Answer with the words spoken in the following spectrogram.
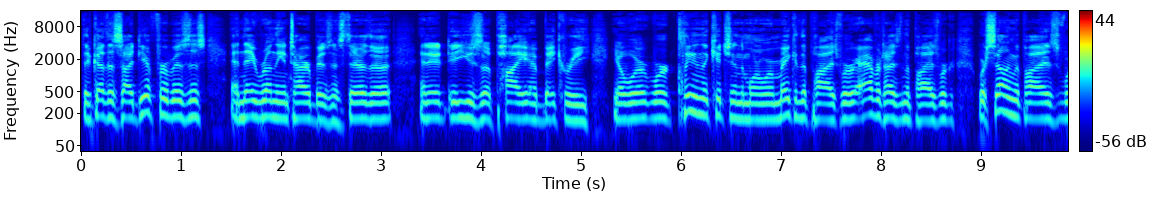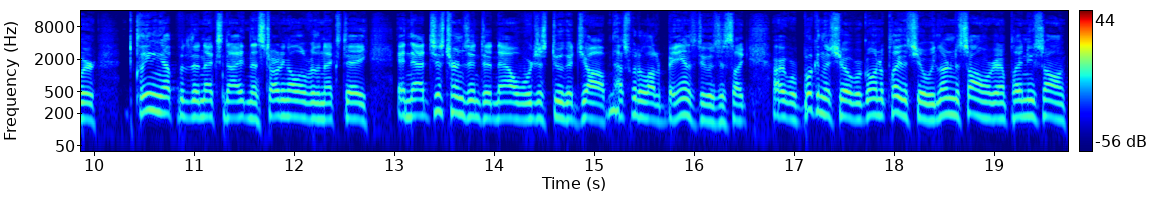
they've got this idea for a business, and they run the entire business. They're the and it, it uses a pie a bakery. You know, we're we're cleaning the kitchen in the morning, we're making the pies, we're advertising the pies, we're we're selling the pies, we're cleaning up the next night, and then starting all over the next day, and that just turns into now we're just doing a job. And that's what a lot of bands do. Is just like, all right, we're booking the show, we're going to play the show, we learned the song, we're going to play a new song,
